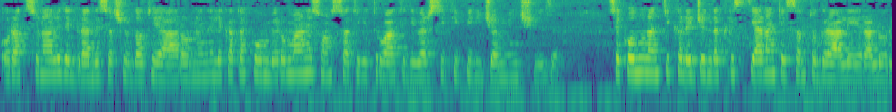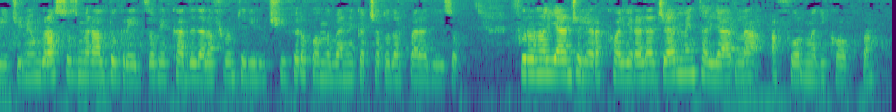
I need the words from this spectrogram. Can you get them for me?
orazionale del grande sacerdote Aaron, e nelle catacombe romane sono stati ritrovati diversi tipi di gemme incise. Secondo un'antica leggenda cristiana anche il Santo Graale era all'origine, un grosso smeraldo grezzo che cadde dalla fronte di Lucifero quando venne cacciato dal paradiso. Furono gli angeli a raccogliere la gemma e intagliarla a forma di coppa.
